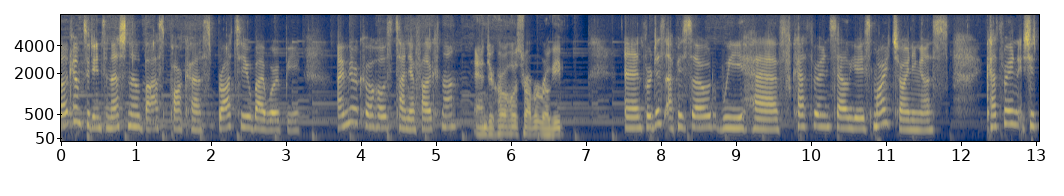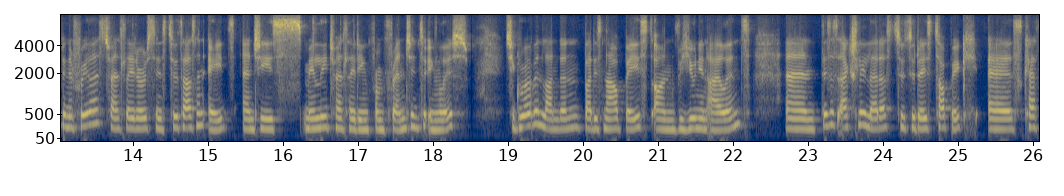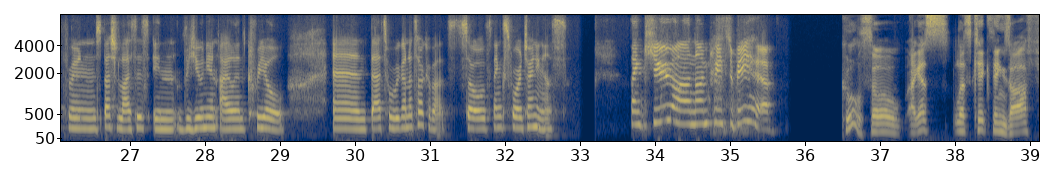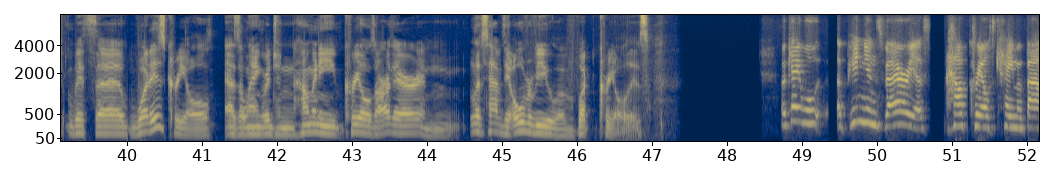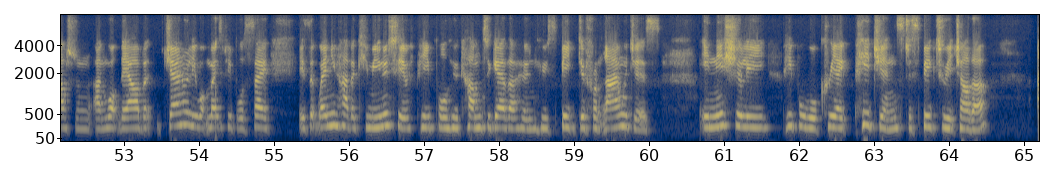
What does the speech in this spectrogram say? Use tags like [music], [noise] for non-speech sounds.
Welcome to the International Buzz Podcast brought to you by WordBee. I'm your co host, Tanya Falkner. And your co host, Robert Rogi. And for this episode, we have Catharine Cellier Smart joining us. Catharine, she's been a freelance translator since 2008, and she's mainly translating from French into English. She grew up in London, but is now based on Reunion Island. And this has actually led us to today's topic, as Catharine specializes in Reunion Island Creole. And that's what we're going to talk about. So thanks for joining us. Thank you, and I'm pleased to be here. Cool. So I guess let's kick things off with uh, what is Creole as a language and how many Creoles are there? And let's have the overview of what Creole is. Okay, well, opinions vary as how Creoles came about and, and what they are, but generally, what most people say is that when you have a community of people who come together and who speak different languages, initially people will create pidgins to speak to each other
